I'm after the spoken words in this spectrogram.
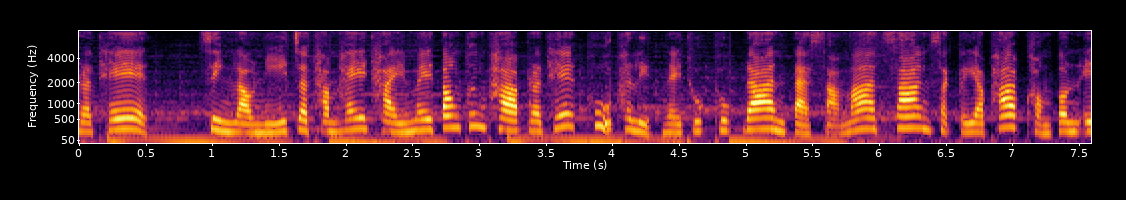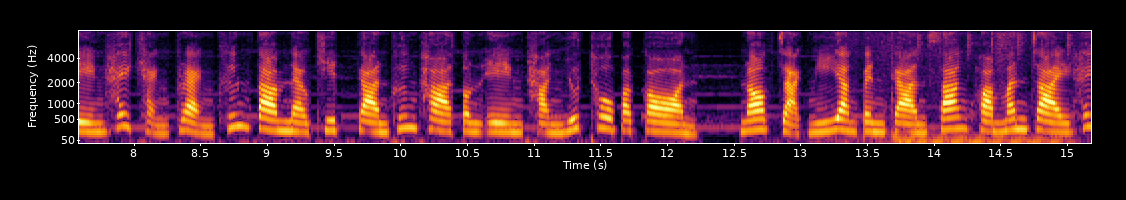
ประเทศ สิ่งเหล่านี้จะทำให้ไทยไม่ต้องพึ่งพาประเทศผู้ผลิตในทุก ๆ ด้าน แต่สามารถสร้างศักยภาพของตนเองให้แข็งแกร่งขึ้นตามแนวคิดการพึ่งพาตนเองทางยุทโธปกรณ์ นอกจากนี้ยังเป็นการสร้างความมั่นใจให้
